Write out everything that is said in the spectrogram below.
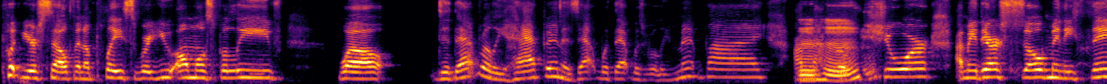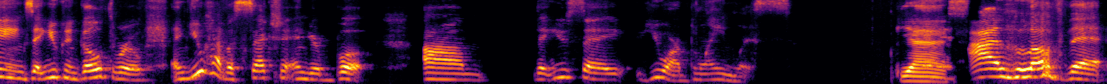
put yourself in a place where you almost believe well did that really happen? Is that what that was really meant by? I'm mm-hmm. not really mm-hmm. sure. I mean, there are so many things that you can go through, and you have a section in your book um, that you say you are blameless. Yes. And I love that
